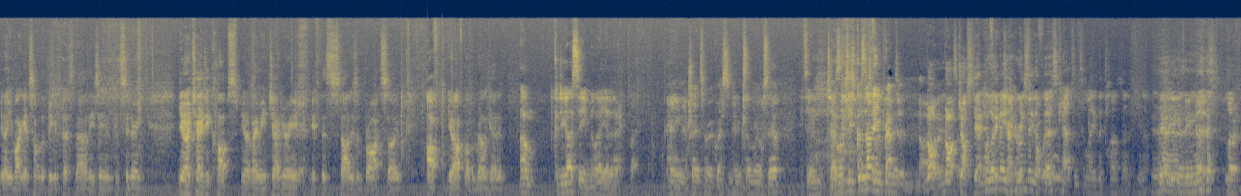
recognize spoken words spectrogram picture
you know, you might get some of the bigger personalities in, considering, you know, changing clubs. You know, maybe in January if, if the start isn't bright. So, I've you know I've got them relegated. Um, could you guys see Mile Jedinak like handing in a transfer request and heading somewhere else now? If they're in turmoil, because he's good As a enough team for the Premier- captain, no. Not don't so. just yet. He I wouldn't think be, he January's wouldn't be the probably first will- captain to leave the club, though. You know. Yeah. you think guys, Lauren.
